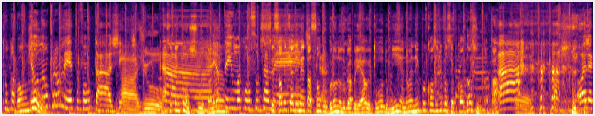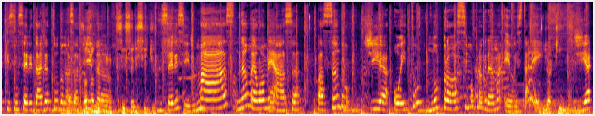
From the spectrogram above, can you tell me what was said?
Então tá bom, Ju. eu não prometo voltar gente Ah, Ju. Você tem consulta, Ah, né? eu tenho uma consulta Você sabe que a alimentação do médica. Bruno, do Gabriel e tudo, minha, não é nem por causa de você, é por causa da Zuca, tá? Ah, olha que sinceridade é tudo nessa vida. Exatamente. Sincericídio. Sincericídio. Mas não é uma ameaça. Passando dia 8, no próximo programa eu estarei. Dia 15. Dia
